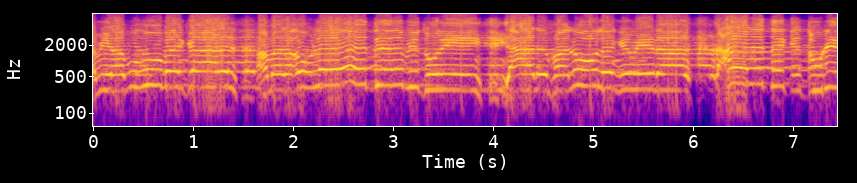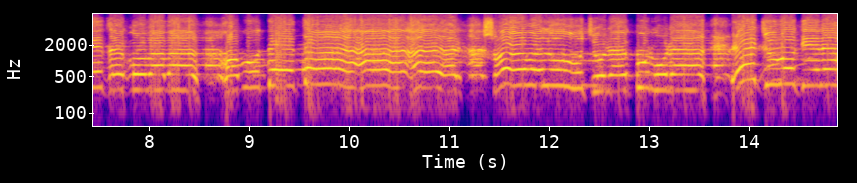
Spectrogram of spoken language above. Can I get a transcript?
আমি আবু বাকার, আমার ভিতরে যার ভালো লাগবে না, তার থেকে দূরে থাকো বাবা। খবর তার সমালোচনা করো না। এ যুবকেরা,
